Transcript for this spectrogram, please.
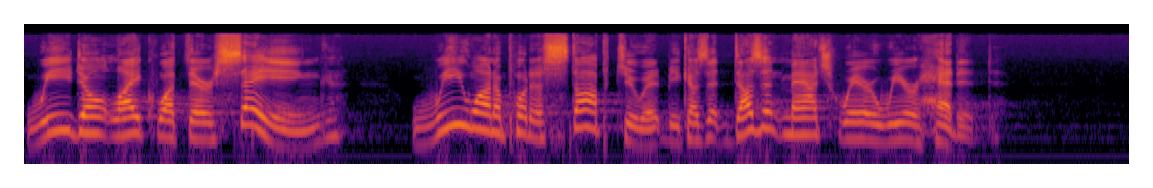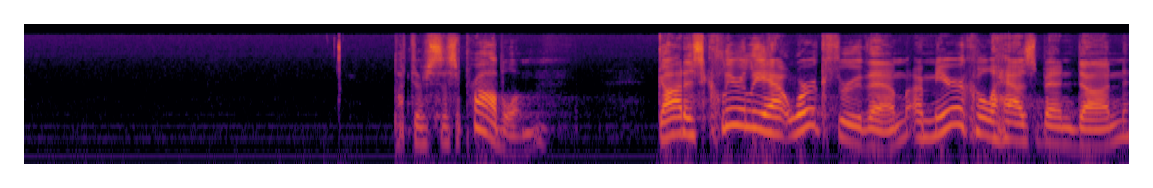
We don't like what they're saying. We want to put a stop to it because it doesn't match where we're headed. But there's this problem. God is clearly at work through them. A miracle has been done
